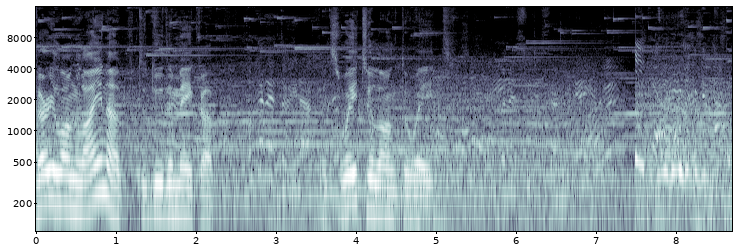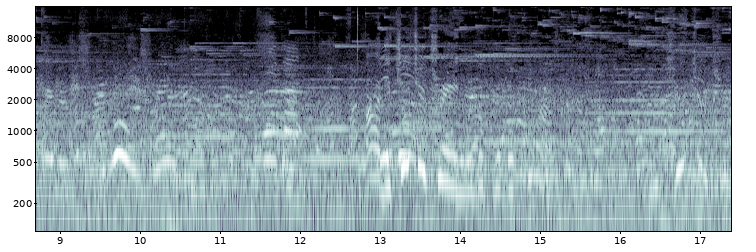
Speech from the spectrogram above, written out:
Very long lineup to do the makeup. It's way too long to wait. Ah, the choo-choo train with the, with the. The choo-choo train.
